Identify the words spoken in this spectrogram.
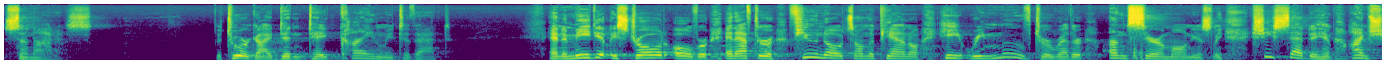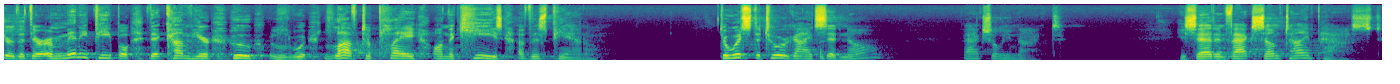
sonatas. The tour guide didn't take kindly to that and immediately strode over, and after a few notes on the piano, he removed her rather unceremoniously. She said to him, I'm sure that there are many people that come here who love to play on the keys of this piano. To which the tour guide said, No, actually not. He said, in fact, some time passed.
